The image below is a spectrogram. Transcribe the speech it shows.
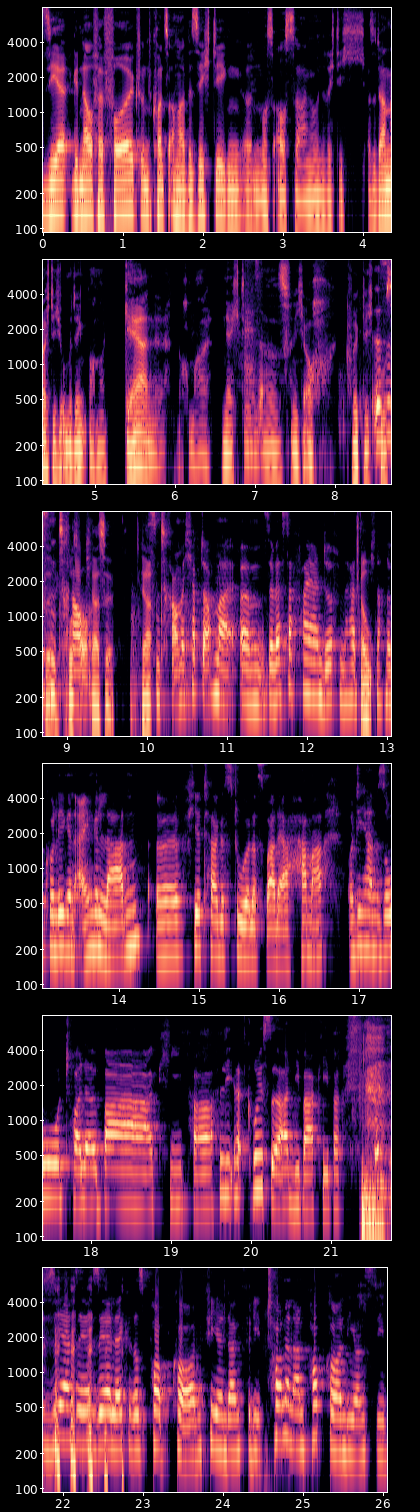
sehr genau verfolgt und konnte es auch mal besichtigen und muss auch sagen, und richtig, also da möchte ich unbedingt noch mal gerne noch mal nächtigen. Also, also das finde ich auch wirklich große, ist ein Traum. große Klasse. Ja. Das ist ein Traum. Ich habe da auch mal ähm, Silvester feiern dürfen, da hatte oh. mich noch eine Kollegin eingeladen, äh, Viertagestour, das war der Hammer. Und die haben so tolle Barkeeper, Grüße an die Barkeeper. Und sehr, sehr, sehr leckeres Popcorn. Vielen Dank für die Tonnen an Popcorn, die uns die,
